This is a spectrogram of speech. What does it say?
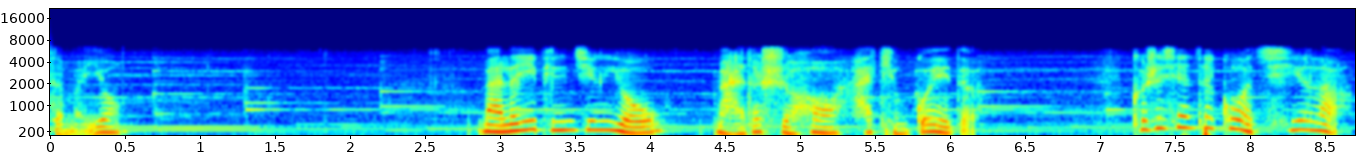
怎么用。买了一瓶精油，买的时候还挺贵的，可是现在过期了，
